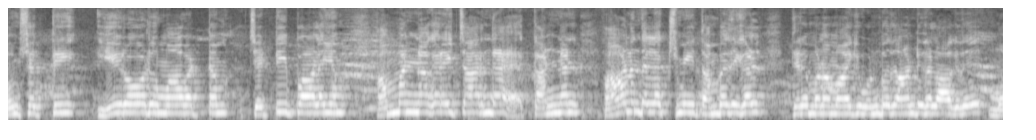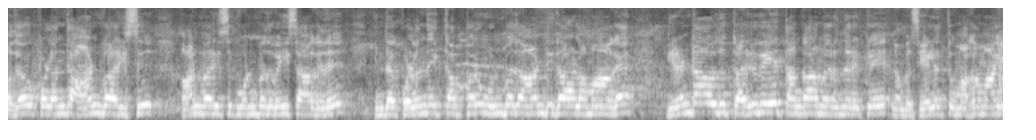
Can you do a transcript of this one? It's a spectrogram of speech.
ஓம் சக்தி ஈரோடு மாவட்டம் செட்டிப்பாளையம் அம்மன் நகரை சார்ந்த கண்ணன் ஆனந்தலட்சுமி தம்பதிகள். திருமணமாகி ஒன்பது ஆண்டுகள் ஆகுது முதல் குழந்தை ஆண் வாரிசு. ஆண் வாரிசுக்கு ஒன்பது வயசு ஆகுது இந்த குழந்தைக்கு அப்புறம் ஒன்பது ஆண்டு காலமாக இரண்டாவது கருவே தங்காமல் இருந்திருக்கு. நம்ம சேலத்து மகமாய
